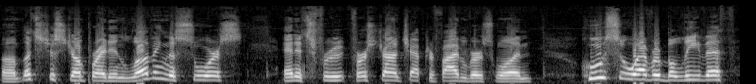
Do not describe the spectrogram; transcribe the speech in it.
Um, let's just jump right in. Loving the source and its fruit. 1 John chapter 5 and verse 1. Whosoever believeth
